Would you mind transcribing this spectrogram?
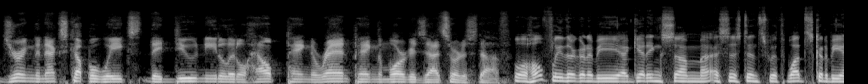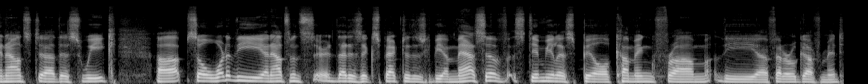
during the next couple weeks they do need a little help paying the rent, paying the mortgage, that sort of stuff? Well, hopefully they're going to be uh, getting some assistance with what's going to be announced uh, this week. Uh, so, one of the announcements uh, that is expected is going to be a massive stimulus bill coming from the federal government.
